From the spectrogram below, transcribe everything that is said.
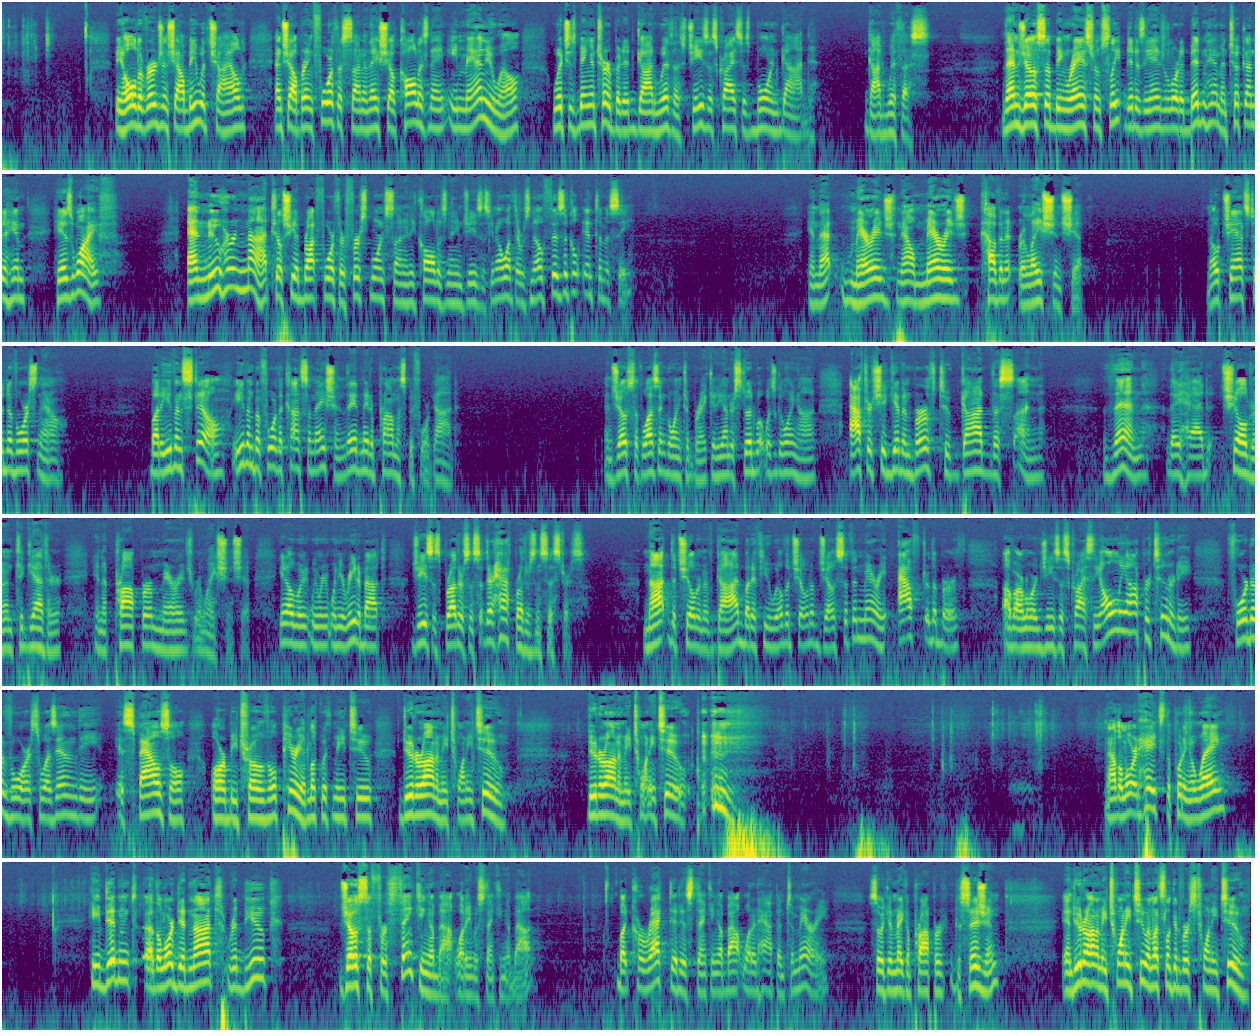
Behold, a virgin shall be with child, and shall bring forth a son, and they shall call his name Emmanuel, which is being interpreted God with us. Jesus Christ is born God, God with us. Then Joseph, being raised from sleep, did as the angel of the Lord had bidden him, and took unto him his wife, and knew her not till she had brought forth her firstborn son, and he called his name Jesus. You know what? There was no physical intimacy in that marriage, now marriage covenant relationship. No chance to divorce now. But even still, even before the consummation, they had made a promise before God. And Joseph wasn't going to break it. He understood what was going on. After she'd given birth to God the Son, then they had children together in a proper marriage relationship. You know, when, you read about Jesus' brothers and sisters, they're half brothers and sisters. Not the children of God, but if you will, the children of Joseph and Mary after the birth of our Lord Jesus Christ. The only opportunity for divorce was in the espousal or betrothal period. Look with me to Deuteronomy 22. Deuteronomy 22. Now, the Lord hates the putting away. He didn't, uh, the Lord did not rebuke Joseph for thinking about what he was thinking about, but corrected his thinking about what had happened to Mary so he could make a proper decision. In Deuteronomy 22, and let's look at verse 22.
